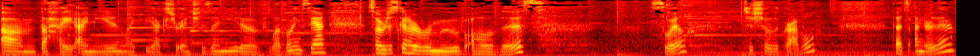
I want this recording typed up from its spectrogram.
um, the height I need and like the extra inches I need of leveling sand. So I'm just gonna remove all of this soil to show the gravel that's under there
